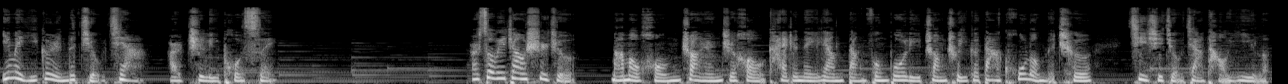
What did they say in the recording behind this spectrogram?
因为一个人的酒驾而支离破碎。而作为肇事者，马某红撞人之后，开着那辆挡风玻璃撞出一个大窟窿的车。继续酒驾逃逸了，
